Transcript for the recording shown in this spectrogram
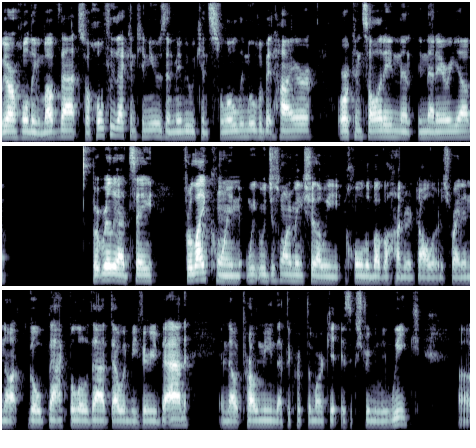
we are holding above that. So hopefully that continues, and maybe we can slowly move a bit higher or consolidate in that, in that area. But really, I'd say for Litecoin, we, we just want to make sure that we hold above $100, right, and not go back below that. That would be very bad, and that would probably mean that the crypto market is extremely weak. Uh,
